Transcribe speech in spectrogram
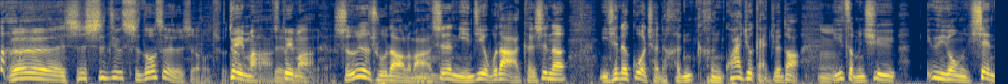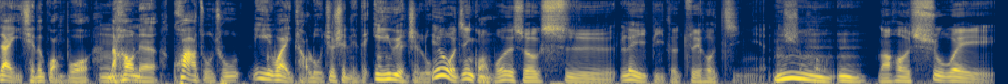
呃，十十九十多岁的时候出道，对嘛？对嘛？十多岁就出道了嘛？现在年纪又不大，可是呢，你现在过程很很快就感觉到你怎么去运用现在以前的广播，然后呢，跨足出另外一条路，就是你的音乐之路因。为我进广播的时候是类比的最后几年的时候，嗯嗯，然后数位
